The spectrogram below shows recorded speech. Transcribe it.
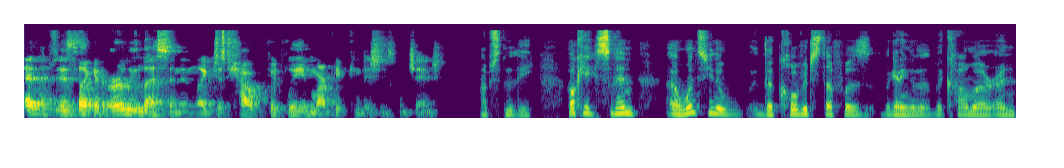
yeah. it's like an early lesson in like just how quickly market conditions can change. Absolutely. Okay, so then uh, once you know the COVID stuff was getting a little bit calmer and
